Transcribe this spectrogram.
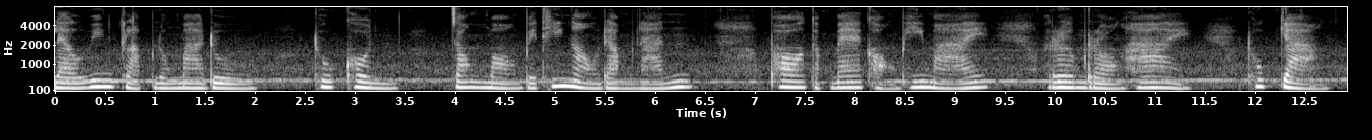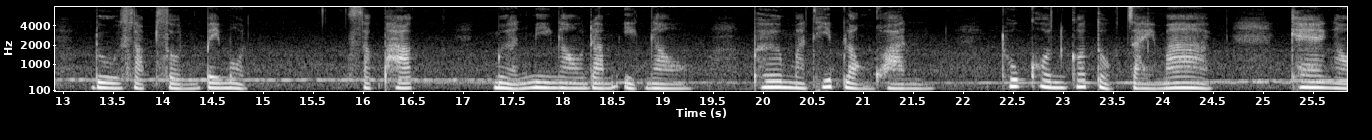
แล้ววิ่งกลับลงมาดู ทุกคนจ้องมองไปที่เงาดำนั้น พ่อกับแม่ของพี่ไม้ เริ่มร้องไห้ ทุกอย่างดูสับสนไปหมด สักพัก เหมือนมีเงาดำอีกเงา เพิ่มมาที่ปล่องควัน ทุกคนก็ตกใจมาก แค่เงา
